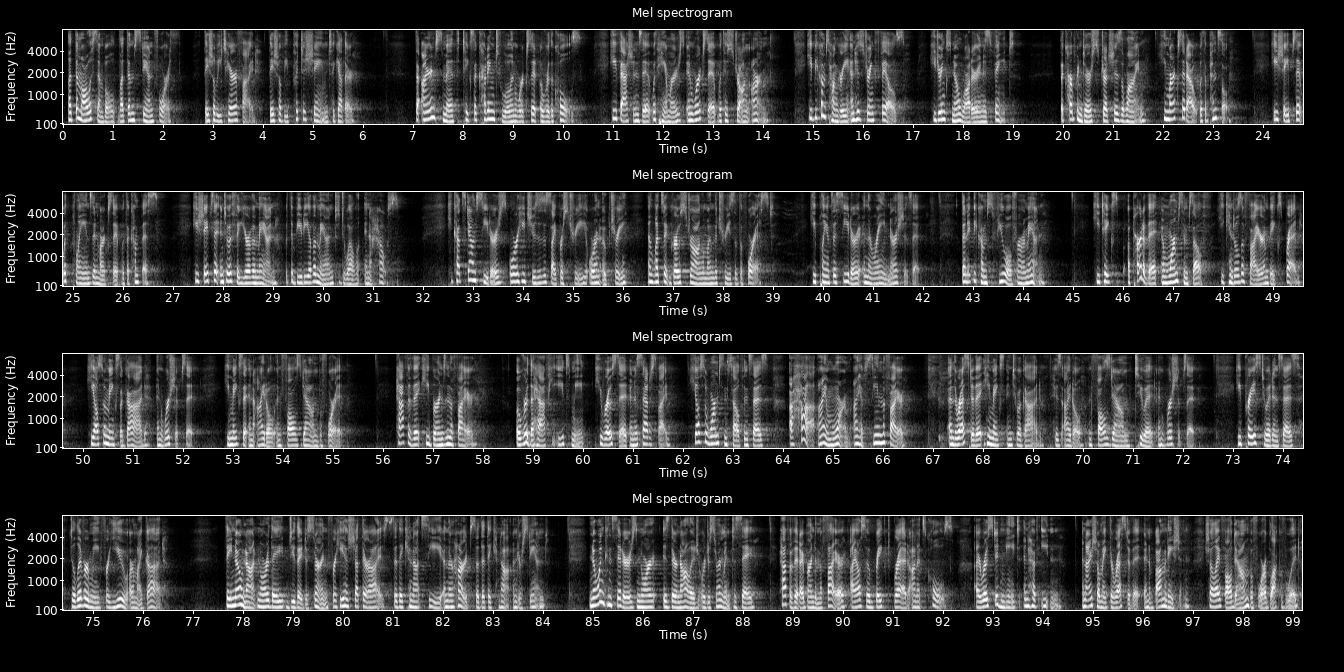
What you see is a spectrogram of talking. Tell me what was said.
Let them all assemble, let them stand forth. They shall be terrified, they shall be put to shame together. The ironsmith takes a cutting tool and works it over the coals. He fashions it with hammers and works it with his strong arm. He becomes hungry and his strength fails. He drinks no water and is faint. The carpenter stretches a line. He marks it out with a pencil. He shapes it with planes and marks it with a compass. He shapes it into a figure of a man, with the beauty of a man to dwell in a house. He cuts down cedars, or he chooses a cypress tree or an oak tree, and lets it grow strong among the trees of the forest. He plants a cedar, and the rain nourishes it. Then it becomes fuel for a man. He takes a part of it and warms himself. He kindles a fire and bakes bread. He also makes a god and worships it. He makes it an idol and falls down before it. Half of it he burns in the fire. Over the half he eats meat, he roasts it and is satisfied. He also warms himself and says, Aha, I am warm, I have seen the fire. And the rest of it he makes into a god, his idol, and falls down to it and worships it. He prays to it and says, Deliver me, for you are my God. They know not, nor they do they discern, for he has shut their eyes, so they cannot see, and their hearts, so that they cannot understand. No one considers, nor is there knowledge or discernment to say, Half of it I burned in the fire, I also baked bread on its coals. I roasted meat and have eaten, and I shall make the rest of it an abomination. Shall I fall down before a block of wood?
